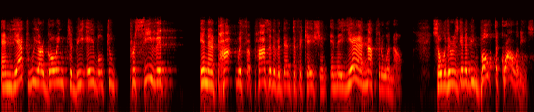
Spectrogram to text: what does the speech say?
and yet we are going to be able to perceive it in a pot with a positive identification, in a yeah, not through a no. So there is going to be both the qualities.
